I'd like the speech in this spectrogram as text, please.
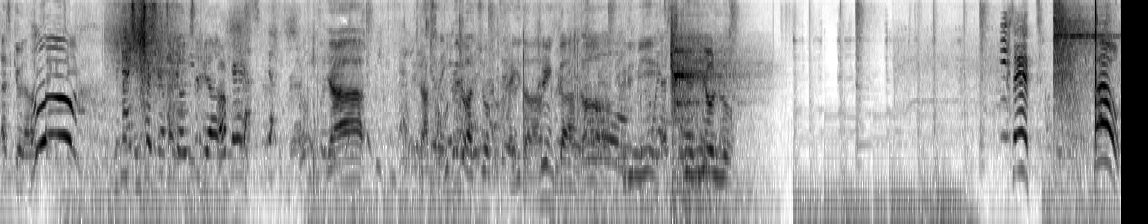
That's good. I like 야, 야 저분들이 와주셔서 다행이다. 그러니까. 어, 그림이 리얼로. 셋. 고!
